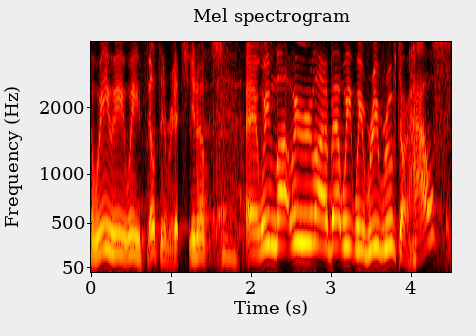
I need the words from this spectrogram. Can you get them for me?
and we, we, we filthy rich, you know. And we we might we, we re-roofed our house.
